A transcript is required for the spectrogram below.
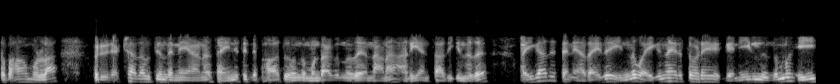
സ്വഭാവമുള്ള ഒരു രക്ഷാദൗത്യം തന്നെയാണ് സൈന്യത്തിന്റെ ഭാഗത്തു നിന്നും ഉണ്ടാകുന്നത് എന്നാണ് അറിയാൻ സാധിക്കുന്നത്. വൈകാതെ തന്നെ അതായത് ഇന്ന് വൈകുന്നേരത്തോടെ ഗനിയിൽ നിന്നും ഈ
